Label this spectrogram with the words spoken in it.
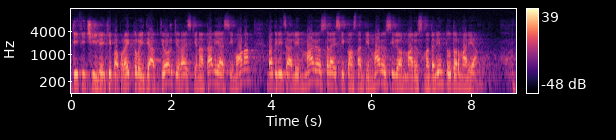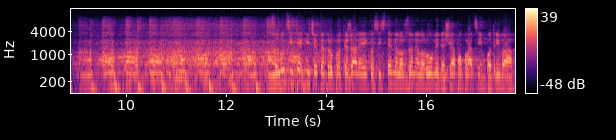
dificile. Echipa proiectului Deac George, Raischi Natalia, Simona, Badilița Alin Marius, Raischi Constantin Marius, Ilion Marius Mădălin, Tudor Marian. Soluții tehnice pentru protejarea ecosistemelor, zonelor umede și a populației împotriva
